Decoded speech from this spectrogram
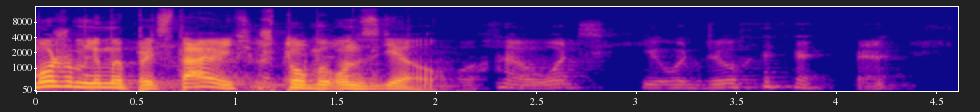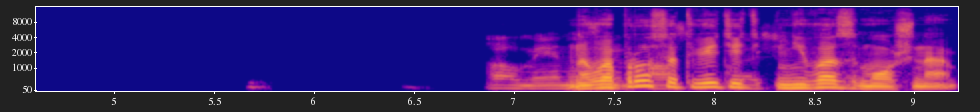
Можем ли мы представить, что бы он сделал? На вопрос ответить невозможно.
